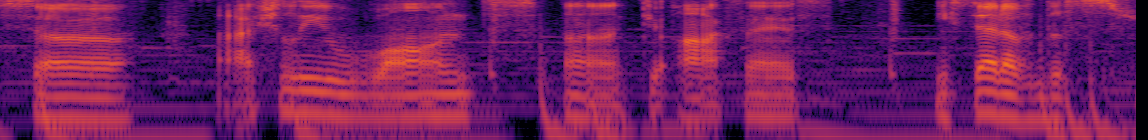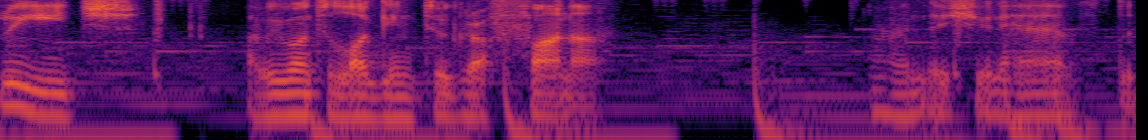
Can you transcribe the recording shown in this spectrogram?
So I actually want uh, to access instead of the switch uh, we want to log into grafana. And they should have the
